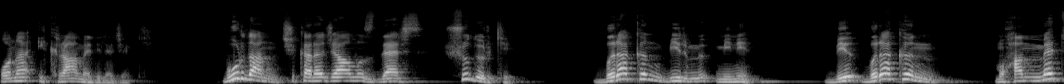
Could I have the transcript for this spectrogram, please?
ona ikram edilecek. Buradan çıkaracağımız ders şudur ki, bırakın bir mümini, bir, bırakın Muhammed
